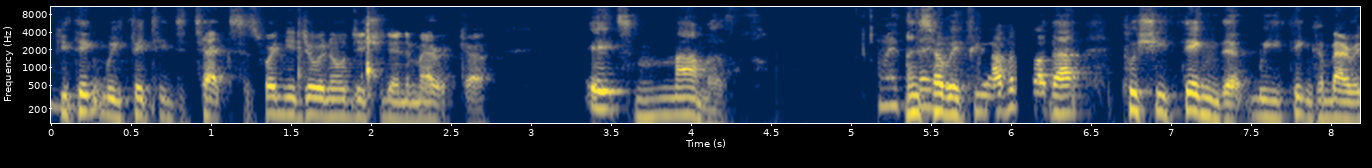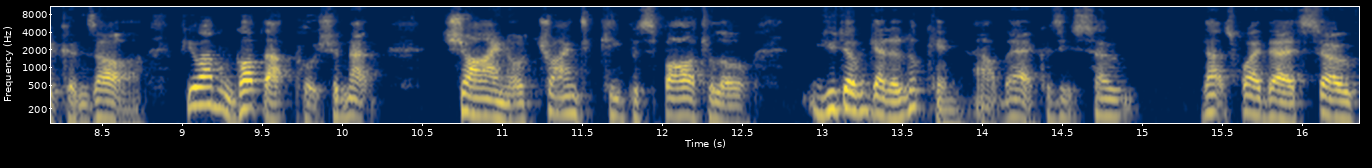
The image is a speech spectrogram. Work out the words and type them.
If you mm. think we fit into texas when you do an audition in america it's mammoth and so, if you haven't got that pushy thing that we think Americans are, if you haven't got that push and that shine or trying to keep a sparkle, or you don't get a look in out there because it's so. That's why they're so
